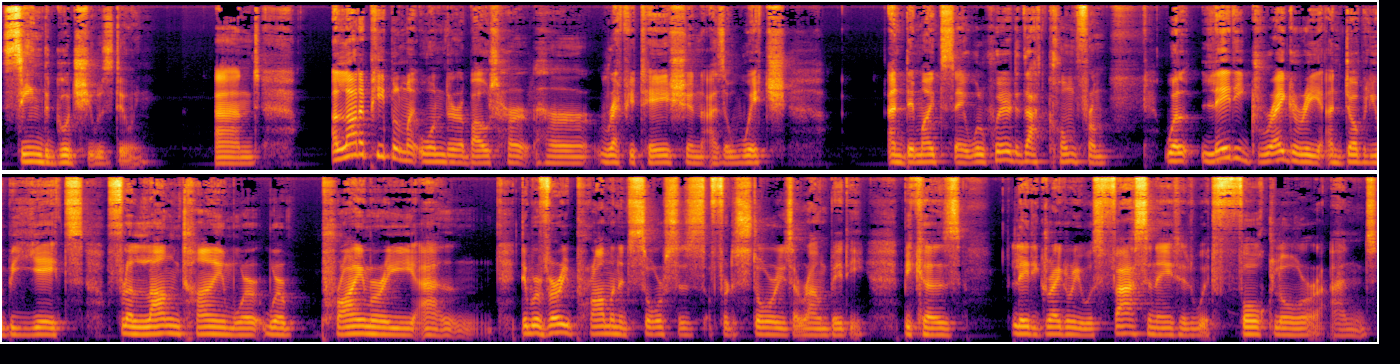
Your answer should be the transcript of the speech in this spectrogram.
seen the good she was doing. And a lot of people might wonder about her her reputation as a witch and they might say well where did that come from well lady gregory and w.b yeats for a long time were were primary and um, they were very prominent sources for the stories around biddy because lady gregory was fascinated with folklore and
